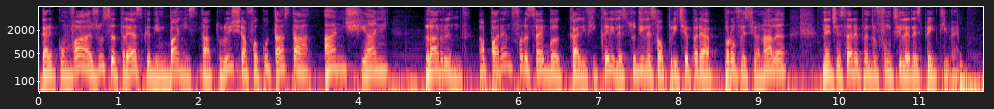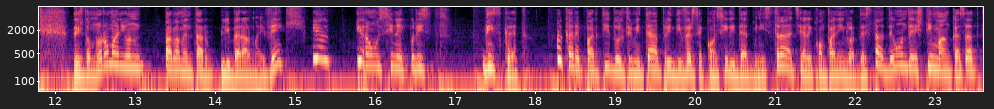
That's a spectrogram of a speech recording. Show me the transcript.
care cumva a ajuns să trăiască din banii statului și a făcut asta ani și ani la rând, aparent fără să aibă calificările, studiile sau priceperea profesională necesare pentru funcțiile respective. Deci domnul Roman e un parlamentar liberal mai vechi, el era un sinecurist discret, pe care partidul trimitea prin diverse consilii de administrație ale companiilor de stat, de unde știm a încasat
